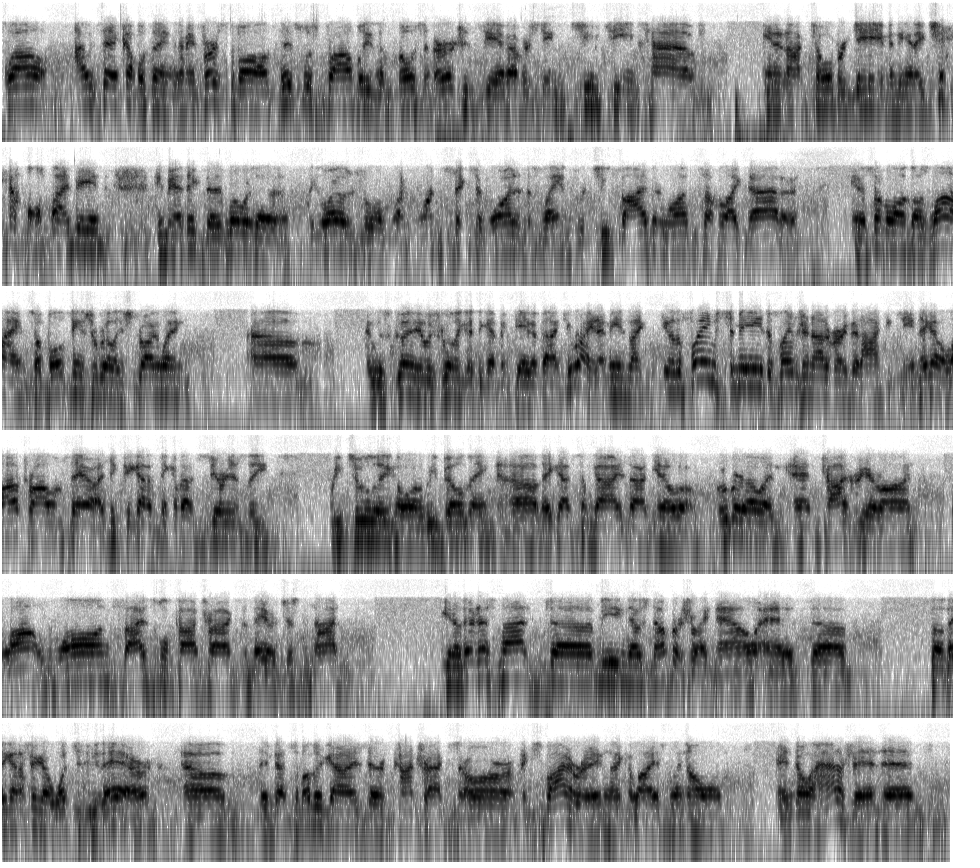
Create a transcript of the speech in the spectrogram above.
Well, I would say a couple things. I mean, first of all, this was probably the most urgency I've ever seen two teams have in an October game in the NHL. I mean, I mean, I think the what were the the Oilers were what one six and one, and the Flames were two five and one, something like that, or you know, something along those lines. So both teams are really struggling. Um, it was good. It was really good to get McDavid back. You're right. I mean, like you know, the Flames to me, the Flames are not a very good hockey team. They got a lot of problems there. I think they got to think about seriously retooling or rebuilding. Uh, they got some guys on, you know, Huberdeau and and Kadri are on long, long, sizable contracts, and they are just not. You know, they're just not uh, meeting those numbers right now, and. Uh, so they got to figure out what to do there. Um, they've got some other guys their contracts are expiring, like Elias Lindholm and Noah Hanifin, and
